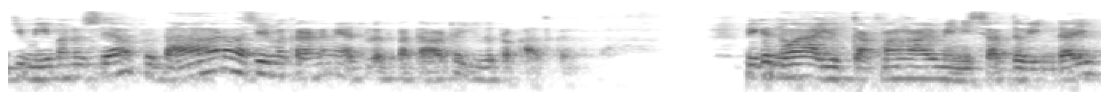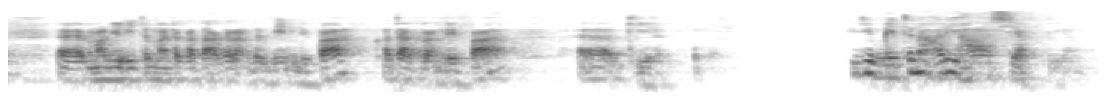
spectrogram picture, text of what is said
ඉතින් මේ මිනිස්සයා ප්‍රධාන වශයෙන්ම කරන්නේ මේ ඇතුළත කතාවට යුද ප්‍රකාශ කරනවා. මේක නොආයුක්ක් මං ආවේ මේ නිස්සද්ද වින්දයි මගේ හිත මට කතා කරන්න දෙන්න එපා කතා කරන්න එපා කිය. ඉතින් මෙතන හරි හාස්‍යයක් තියෙනවා.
